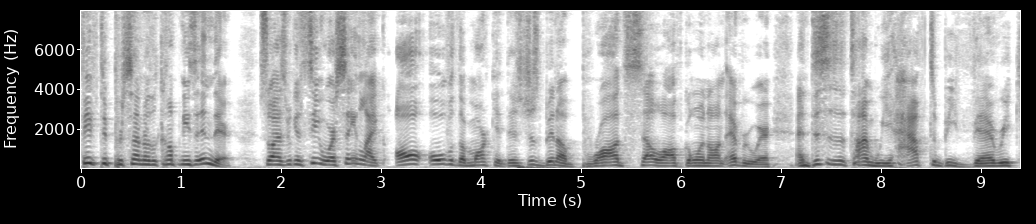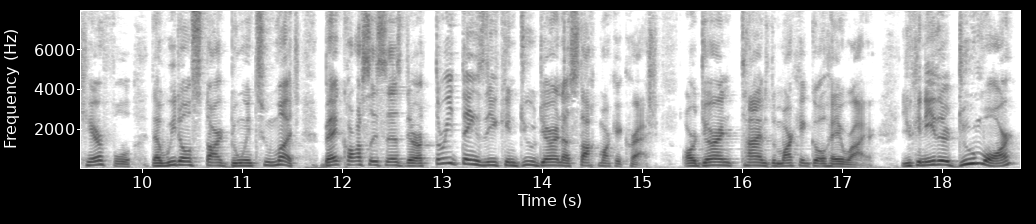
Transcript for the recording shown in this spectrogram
50% of the companies in there. So as we can see, we're saying like all over the market, there's just been a broad sell off going on everywhere. And this is a time we have to be very careful that we don't start doing too much. Ben Carlson says there are three things that you can do during a stock market crash or during times the market go haywire. You can either do more,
